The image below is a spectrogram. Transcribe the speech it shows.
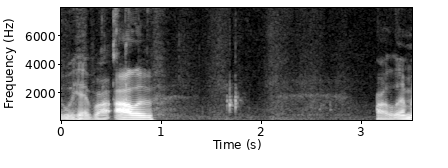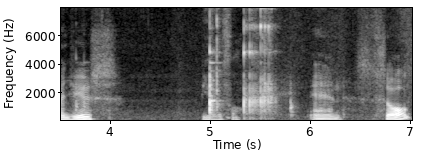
So we have our olive, our lemon juice, Beautiful. and salt.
